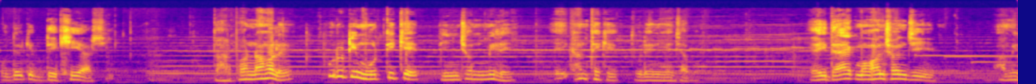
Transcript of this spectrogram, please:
ওদেরকে দেখিয়ে আসি। তারপর না হলে পুরোটি মূর্তিকে তিনজন মিলে এইখান থেকে তুলে নিয়ে যাব। এই দেখ মোহন সঞ্জীব, আমি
